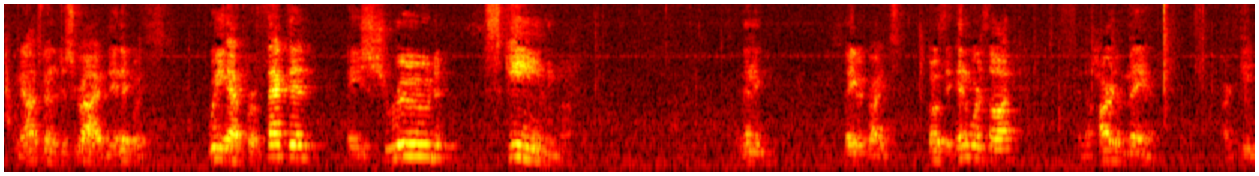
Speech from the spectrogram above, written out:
And now it's going to describe the iniquities. We have perfected a shrewd scheme. Then David writes, both the inward thought and the heart of man are deep.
